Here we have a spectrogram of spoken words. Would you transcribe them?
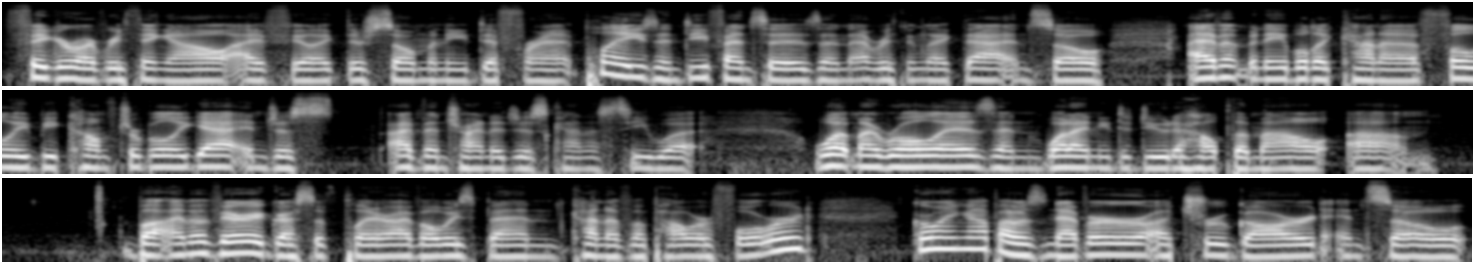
figure everything out. I feel like there's so many different plays and defenses and everything like that, and so I haven't been able to kind of fully be comfortable yet. And just I've been trying to just kind of see what what my role is and what I need to do to help them out. Um, but I'm a very aggressive player. I've always been kind of a power forward. Growing up, I was never a true guard, and so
